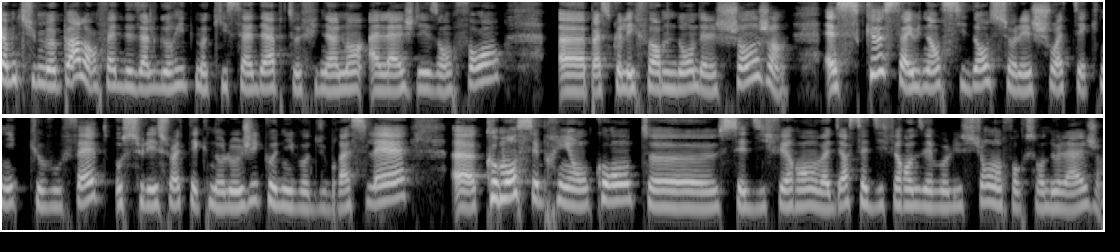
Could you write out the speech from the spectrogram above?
Comme tu me parles en fait des algorithmes qui s'adaptent finalement à l'âge des enfants, euh, parce que les formes d'ondes elles changent. Est-ce que ça a une incidence sur les choix techniques que vous faites ou sur les choix technologiques au niveau du bracelet? Euh, Comment c'est pris en compte euh, ces différents, on va dire, ces différentes évolutions en fonction de l'âge?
